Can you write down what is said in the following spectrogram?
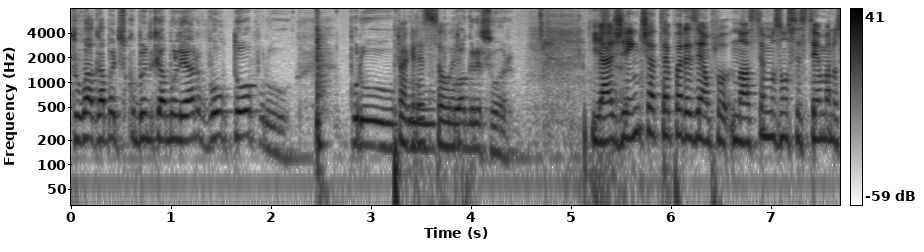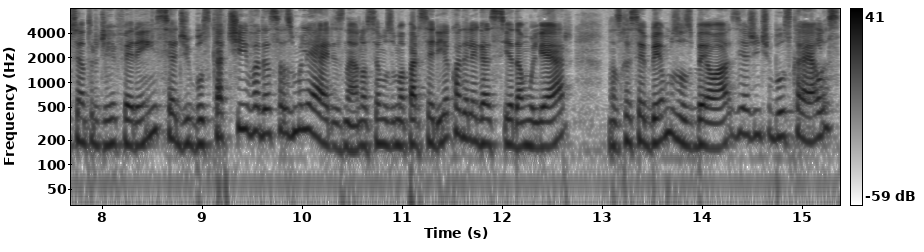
tu acaba descobrindo que a mulher voltou pro, pro, pro, agressor. pro agressor. E a gente até, por exemplo, nós temos um sistema no centro de referência de busca ativa dessas mulheres, né? Nós temos uma parceria com a Delegacia da Mulher, nós recebemos os BOs e a gente busca elas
